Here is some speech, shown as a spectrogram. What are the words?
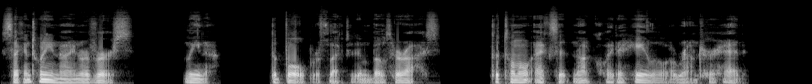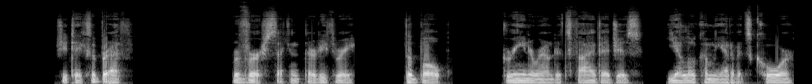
Second 29, reverse. Lena, the bulb reflected in both her eyes. The tunnel exit not quite a halo around her head. She takes a breath. Reverse, second 33. The bulb, green around its five edges, yellow coming out of its core,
